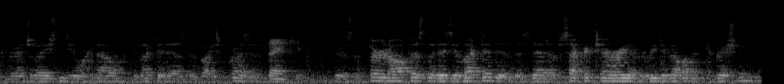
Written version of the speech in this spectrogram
Congratulations, you are now elected as the Vice President. Thank you. There's a third office that is elected, it is that of Secretary of the Redevelopment Commission.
